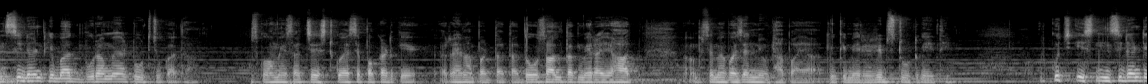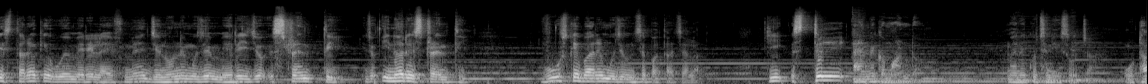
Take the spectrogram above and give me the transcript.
इंसिडेंट के बाद बुरा मैं टूट चुका था। उसको हमेशा चेस्ट को ऐसे पकड़ के रहना पड़ता था। दो साल तक मेरा यह हाथ से मैं वज़न नहीं उठा पाया, क्योंकि मेरी रिब्स टूट गई थी। कुछ इस इंसिडेंट इस तरह के हुए मेरी लाइफ में जिन्होंने मुझे मेरी जो स्ट्रेंथ थी, जो इनर स्ट्रेंथ थी, वो उसके बारे में मुझे उनसे पता चला कि still I am a commando मैंने कुछ नहीं सोचा। उठा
